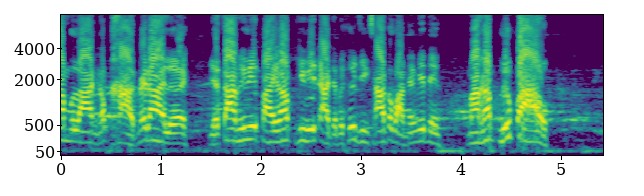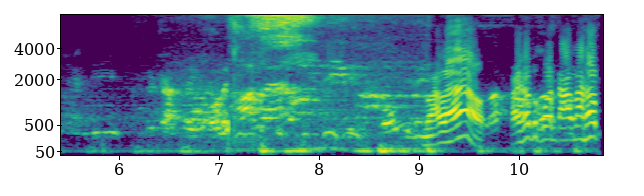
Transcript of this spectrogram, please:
ราณโบราณครับขาดไม่ได้เลยเดี๋ยวตามพี่วิทย์ไปครับพี่วิทย์อาจจะไปขึ้นชิงช้าสวรรค์ทั้งนิดนึงมาครับ หรือเปล่า มาแล้วไปครับทุกคนตามมาครับ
